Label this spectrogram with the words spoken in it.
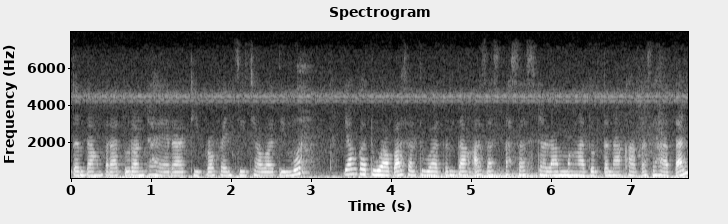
tentang peraturan daerah di Provinsi Jawa Timur. Yang kedua pasal 2 tentang asas-asas dalam mengatur tenaga kesehatan.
